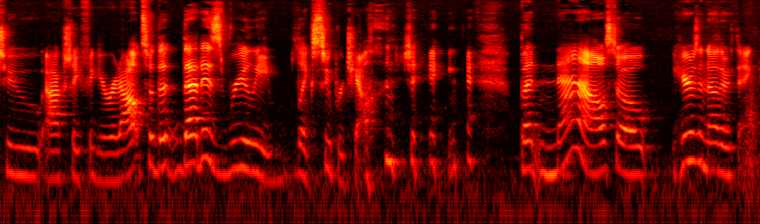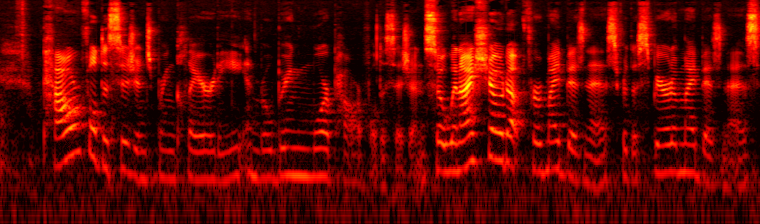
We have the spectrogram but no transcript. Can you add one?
to actually figure it out. So that that is really like super challenging. but now, so here's another thing. Powerful decisions bring clarity and will bring more powerful decisions. So when I showed up for my business, for the spirit of my business,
